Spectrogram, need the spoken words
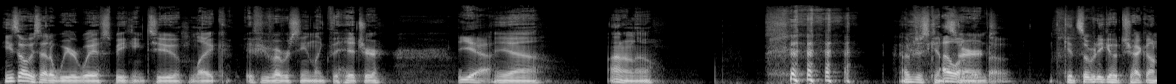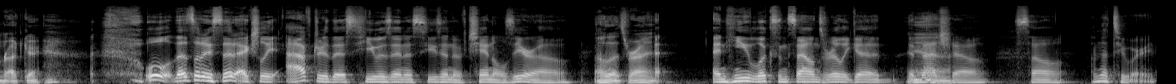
He's always had a weird way of speaking too. Like if you've ever seen like The Hitcher. yeah Yeah. I don't know. I'm just I love it concerned. Can somebody go check on Rutger? Well, that's what I said. Actually, after this, he was in a season of Channel Zero, Oh, that's right. and he looks and sounds really good in that show. So I'm not too worried.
